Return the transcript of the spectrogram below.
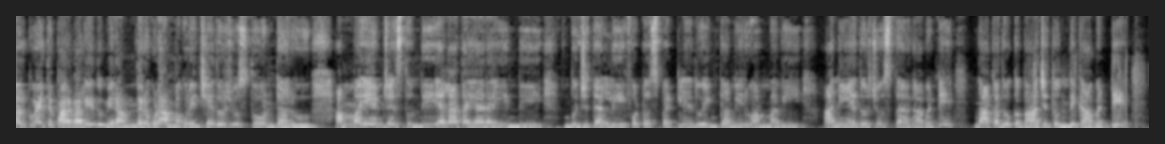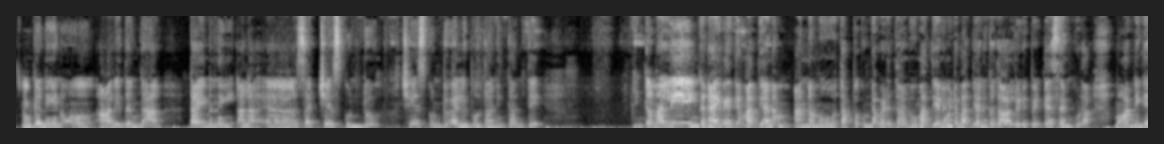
వరకు అయితే పర్వాలేదు. మీరు అందరూ కూడా అమ్మ గురించి ఎదురు చూస్తూ ఉంటారు. అమ్మ ఏం చేస్తుంది? ఎలా తయారయ్యింది? బుజ్జి తల్లి ఫొటోస్ పెట్టలేదు. ఇంకా మీరు అమ్మవి అని ఎదురు చూస్తారు కాబట్టి నాకు అదొక బాధ్యత ఉంది కాబట్టి ఇంకా నేను ఆ విధంగా టైంని అలా సెట్ చేసుకుంటూ చేసుకుంటూ వెళ్ళిపోతాను ఇంకంతే ఇంకా మళ్ళీ ఇంకా నైవేద్యం మధ్యాహ్నం అన్నము తప్పకుండా పెడతాను. మధ్యాహ్నం అంటే మధ్యాహ్నం కదా ఆల్రెడీ పెట్టేశాను కూడా. మార్నింగే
